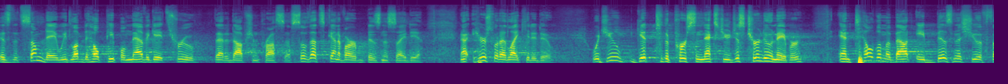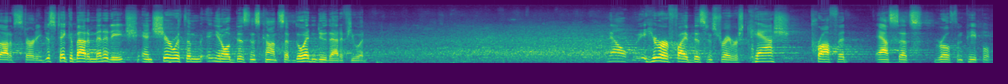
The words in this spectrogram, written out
is that someday we'd love to help people navigate through that adoption process. So, that's kind of our business idea. Now, here's what I'd like you to do Would you get to the person next to you, just turn to a neighbor, and tell them about a business you have thought of starting. Just take about a minute each and share with them, you know, a business concept. Go ahead and do that if you would. Now, here are five business drivers cash, profit, assets, growth, and people.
